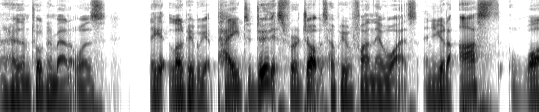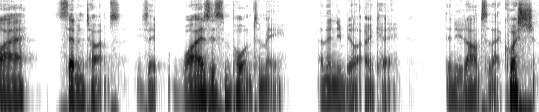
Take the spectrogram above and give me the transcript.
I heard them talking about it was they get a lot of people get paid to do this for a job it's help people find their whys and you got to ask why seven times you say why is this important to me and then you'd be like okay then you'd answer that question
